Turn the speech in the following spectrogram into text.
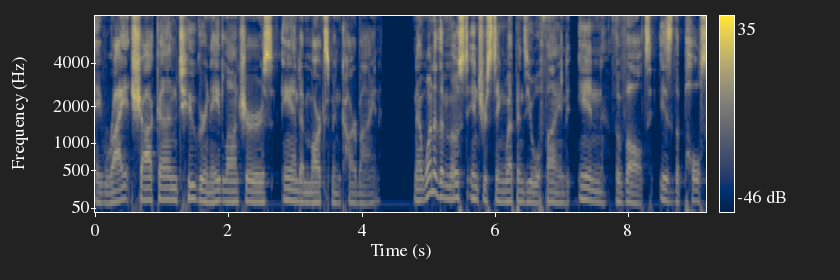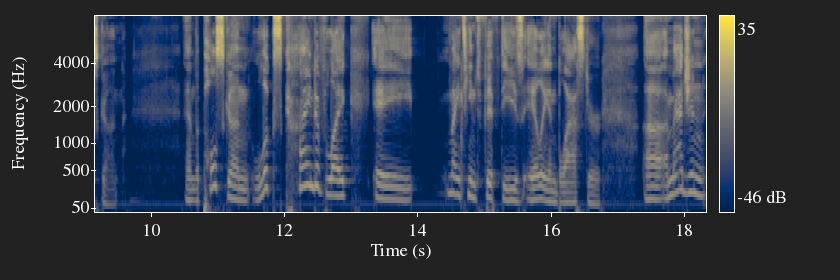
a riot shotgun, two grenade launchers, and a marksman carbine. Now, one of the most interesting weapons you will find in the vault is the pulse gun. And the pulse gun looks kind of like a 1950s alien blaster. Uh, imagine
